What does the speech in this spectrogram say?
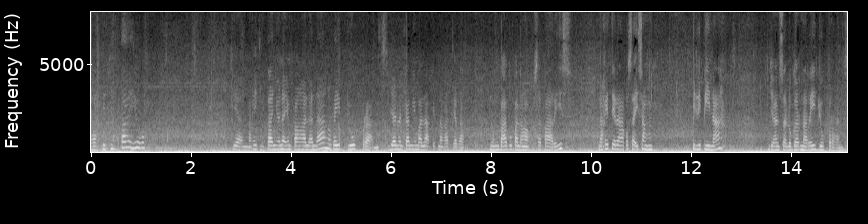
Malapit na tayo yan, makikita nyo na yung pangalan ng Radio France. Diyan kami malapit nakatira. Nung bago pa lang ako sa Paris, nakitira ako sa isang Pilipina. Diyan sa lugar na Radio France.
